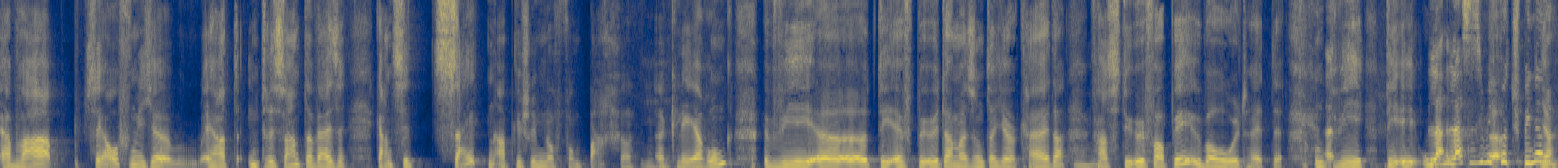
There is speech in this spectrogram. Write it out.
er war sehr offen. Ich, äh, er hat interessanterweise ganze Seiten abgeschrieben, noch vom Bacher Erklärung, wie äh, die FPÖ damals unter Jörg Haider mhm. fast die ÖVP überholt hätte. Und äh, wie die EU... lassen Sie mich kurz spinnen, ja.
